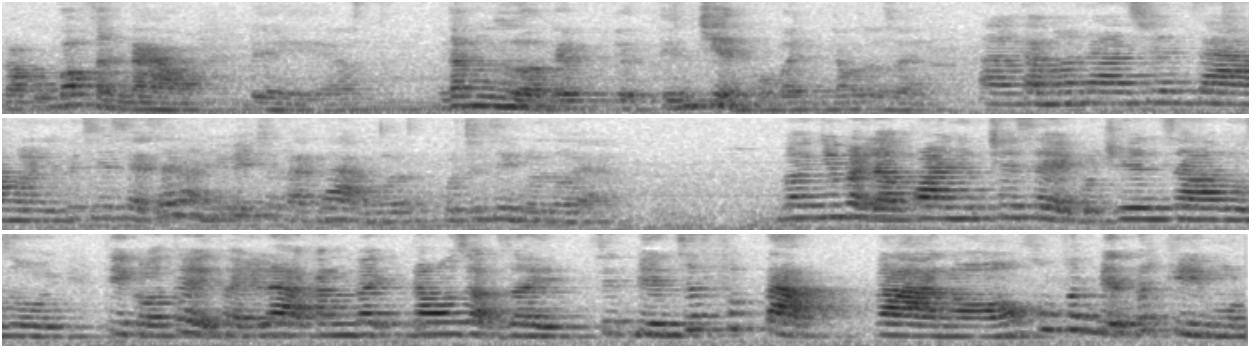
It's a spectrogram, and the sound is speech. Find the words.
nó cũng góp phần nào để à, ngăn ngừa cái việc tiến triển của bệnh đau dạ dày? À, cảm ơn uh, chuyên gia với những cái chia sẻ rất là hữu ích cho khán giả của, của chương trình vừa rồi ạ. Vâng, như vậy là qua những chia sẻ của chuyên gia vừa rồi thì có thể thấy là căn bệnh đau dạ dày diễn biến rất phức tạp và nó không phân biệt bất kỳ một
